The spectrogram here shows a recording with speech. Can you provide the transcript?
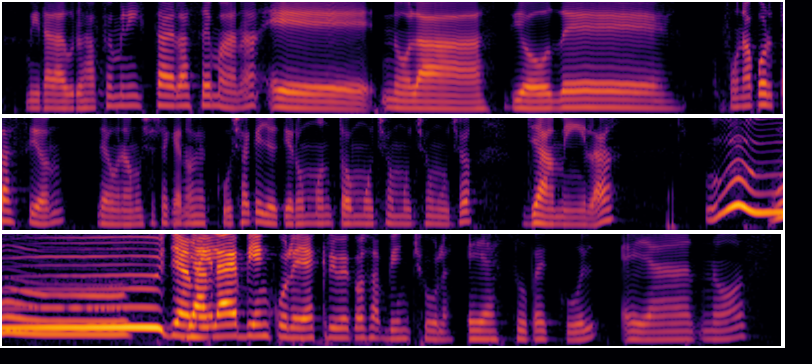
Mira, la bruja feminista de la semana eh, nos las dio de... Fue una aportación de una muchacha que nos escucha, que yo quiero un montón, mucho, mucho, mucho. Yamila. Uh, Yamila es bien cool, ella escribe cosas bien chulas. Ella es súper cool. Ella nos,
